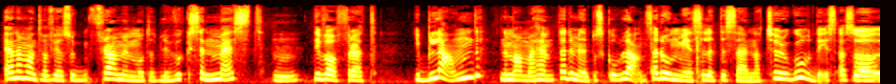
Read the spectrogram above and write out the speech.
en av anledningarna till varför jag såg fram emot att bli vuxen mest, det var för att ibland när mamma hämtade mig på skolan så hade hon med sig lite så här naturgodis. Alltså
